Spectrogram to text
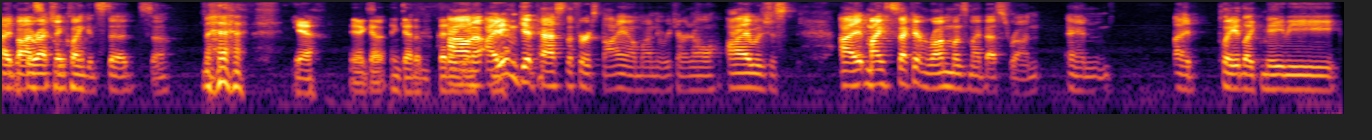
I buy Ratchet and Clank instead. So yeah, yeah. I got I got a better. I don't game. know. I Yeah. didn't get past the first biome on Returnal. I was just, I my second run was my best run, and I played like maybe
